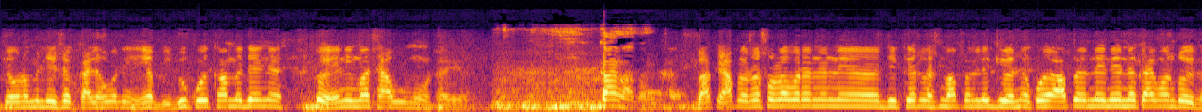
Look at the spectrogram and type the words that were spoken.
કહેવાનો મિલી છે કાલે હવે અહીંયા બીજું કોઈ કામે જાય ને તો એની માથે આવું ન થાય. કાંઈ વાંધો બાકી આપણે રસોડા વાળાને જે કેરલેસમાં આપણે લઈ ગયો એને કોઈ આપણે નહીં એને કાંઈ વાંધો નથી.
